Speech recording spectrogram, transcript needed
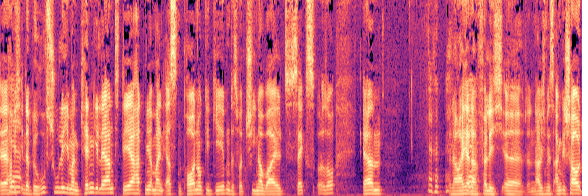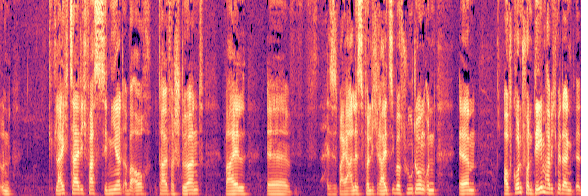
äh, habe ja. ich in der Berufsschule jemanden kennengelernt, der hat mir meinen ersten Porno gegeben. Das war Gina Wild 6 oder so. Ähm, da war ich ja, ja. dann völlig, äh, dann habe ich mir das angeschaut und gleichzeitig fasziniert, aber auch total verstörend, weil äh, also es war ja alles völlig Reizüberflutung und ähm, aufgrund von dem habe ich mir dann äh,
